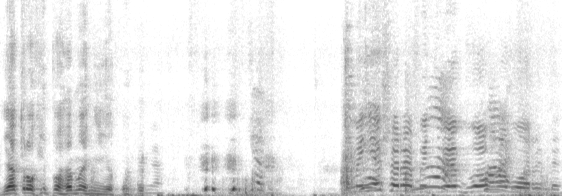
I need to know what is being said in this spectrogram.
я трохи погаманів. А мені що робити? Ви вдвох говорите.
